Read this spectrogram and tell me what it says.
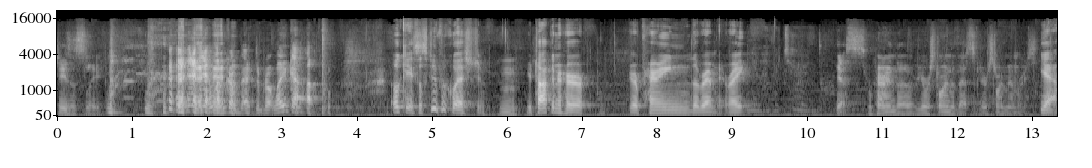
Okay. She's asleep. I'm back to bro. Wake up. Okay, so stupid question. Hmm. You're talking to her. You're repairing the remnant, right? You have returned. Yes, repairing the. You're restoring the vestige. You're restoring memories. Yeah.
